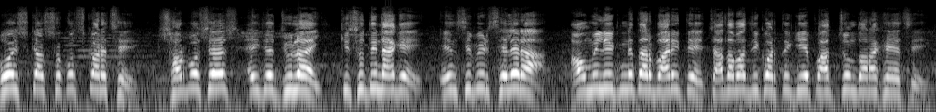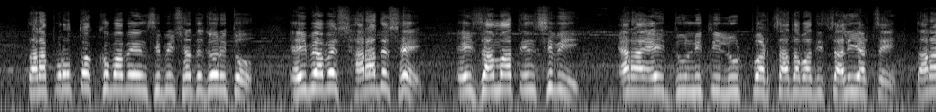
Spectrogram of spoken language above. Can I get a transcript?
বহিষ্কার শোকজ করেছে। সর্বশেষ এই যে জুলাই, কিছুদিন আগে এনসিপির ছেলেরা আওয়ামী লীগ নেতার বাড়িতে চাঁদাবাজি করতে গিয়ে পাঁচজন ধরা খেয়েছে। তারা প্রত্যক্ষভাবে এনসিপির সাথে জড়িত। এইভাবে সারা দেশে এই জামাত এনসিবি এরা এই দুর্নীতি, লুটপাট চাঁদাবাদি চালিয়ে আসছে। তারা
